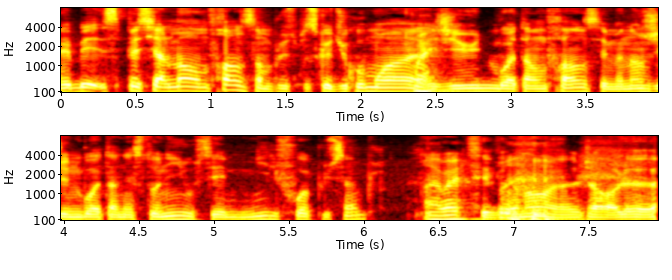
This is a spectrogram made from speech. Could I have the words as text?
Mais, spécialement en France en plus, parce que du coup, moi, j'ai eu une boîte en France et maintenant j'ai une boîte en Estonie où c'est mille fois plus simple. Ah ouais. C'est vraiment euh, genre le.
